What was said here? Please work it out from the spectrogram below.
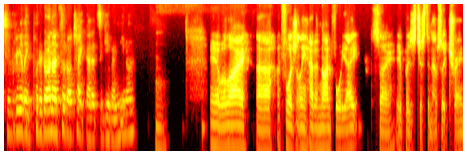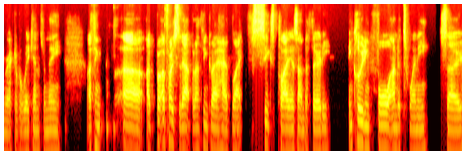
to really put it on. I thought I'll take that. It's a given, you know. Yeah, well, I uh, unfortunately had a 948, so it was just an absolute train wreck of a weekend for me. I think uh, I, I posted out, but I think I had like six players under 30, including four under 20. So.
